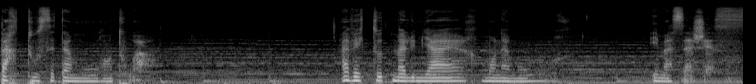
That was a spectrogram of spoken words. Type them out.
par tout cet amour en toi avec toute ma lumière, mon amour et ma sagesse.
